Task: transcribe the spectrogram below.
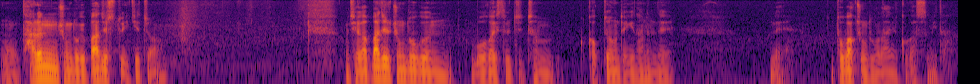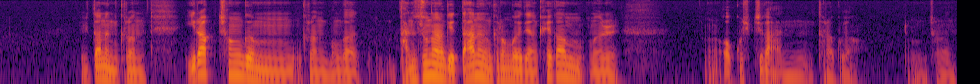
뭐 다른 중독에 빠질 수도 있겠죠. 제가 빠질 중독은 뭐가 있을지 참 걱정은 되긴 하는데 네 도박 중독은 아닐 것 같습니다. 일단은 그런 일확천금 그런 뭔가 단순하게 따는 그런 거에 대한 쾌감을 어, 얻고 싶지가 않더라고요. 좀 저는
